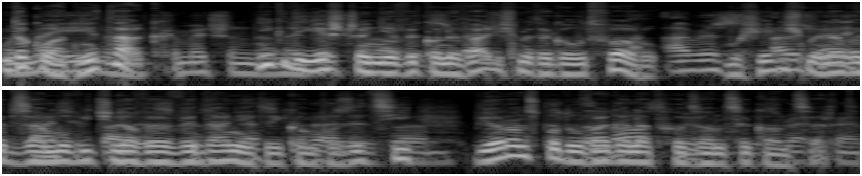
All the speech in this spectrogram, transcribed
Dokładnie tak. Nigdy jeszcze nie wykonywaliśmy tego utworu. Musieliśmy nawet zamówić nowe wydanie tej kompozycji, biorąc pod uwagę nadchodzący koncert.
